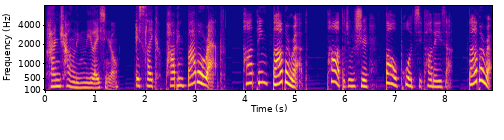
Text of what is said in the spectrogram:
酣畅淋漓来形容。It's like popping bubble wrap。Popping bubble wrap. Pop 就是爆破挤泡的意思啊。Bubble wrap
